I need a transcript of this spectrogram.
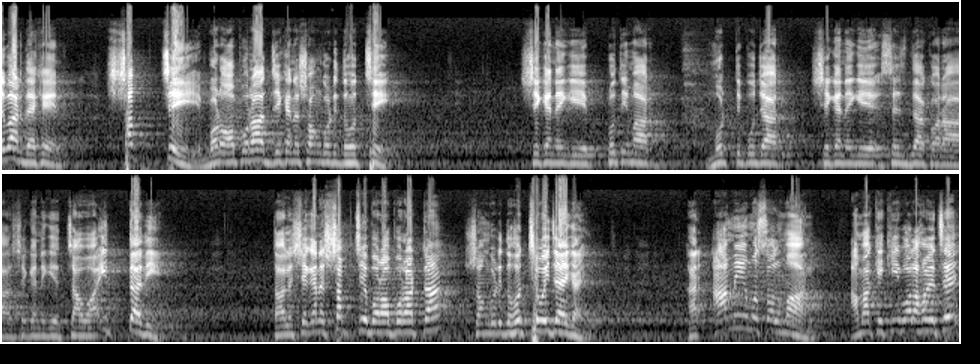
এবার দেখেন, সবচেয়ে বড় অপরাধ যেখানে সংগঠিত হচ্ছে সেখানে গিয়ে প্রতিমার মূর্তি পূজার, সেখানে গিয়ে সেজদা করা, সেখানে গিয়ে চাওয়া ইত্যাদি। তাহলে সেখানে সবচেয়ে বড় অপরাধটা সংগঠিত হচ্ছে ওই জায়গায়। আর আমি মুসলমান, আমাকে কি বলা হয়েছে?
